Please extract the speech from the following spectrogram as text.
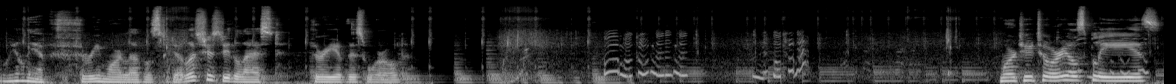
We only have three more levels to go. Let's just do the last three of this world. More tutorials, please.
